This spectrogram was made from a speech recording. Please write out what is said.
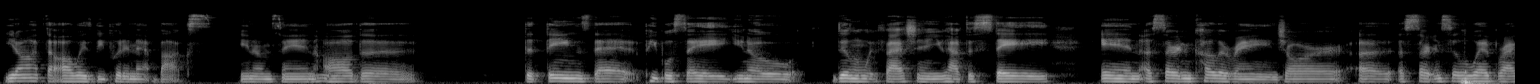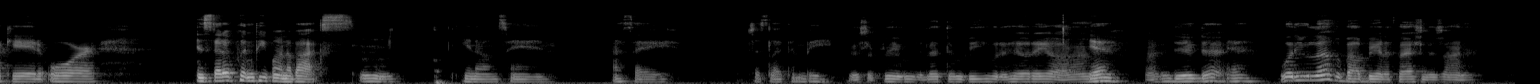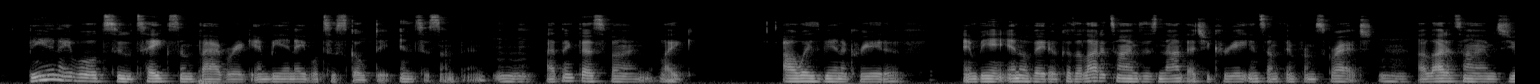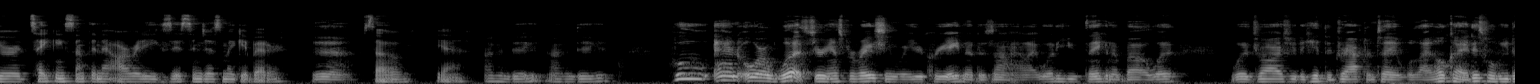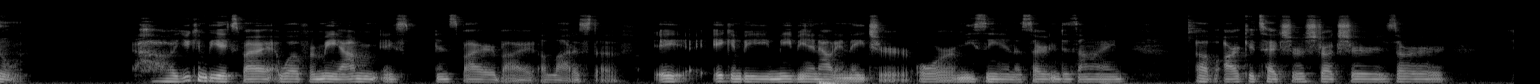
You don't have to always be put in that box. You know what I'm saying? Mhm. All the the things that people say, you know, dealing with fashion, you have to stay in a certain color range or a, a certain silhouette bracket or instead of putting people in a box, hmm you know what I'm saying? I say just let them be. Just a freedom to let them be who the hell they are. Huh? Yeah, I can dig that. yeah. What do you love about being a fashion designer? being able to take some fabric and being able to sculpt it into something. hmm I think that's fun. Like always being a creative and being innovative because a lot of times it's not that you're creating something from scratch. hmm A lot of times you're taking something that already exists and just make it better. Yeah, So, yeah. I can dig it. I can dig it. Who and or what's your inspiration when you're creating a design? Like, what are you thinking about? What what drives you to hit the drafting table? Like, okay, this what we doing. Oh, you can be inspired. Well, for me, I'm ex- inspired by a lot of stuff. It it can be me being out in nature or me seeing a certain design of architecture structures or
